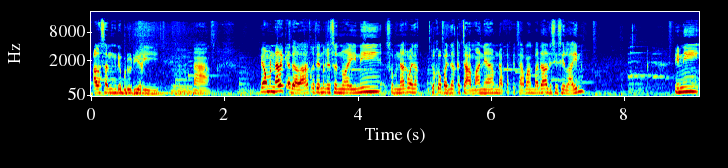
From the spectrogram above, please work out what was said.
alasan dia bunuh diri. Hmm. Nah, yang menarik adalah 13 Reasons Why ini sebenarnya banyak cukup banyak kecaman ya mendapat kecaman padahal di sisi lain ini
